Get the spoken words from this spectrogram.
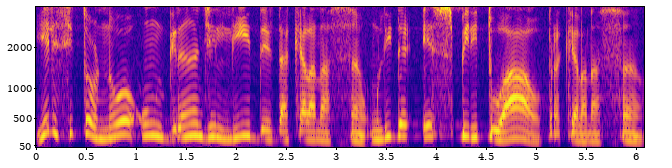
E ele se tornou um grande líder daquela nação, um líder espiritual para aquela nação.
